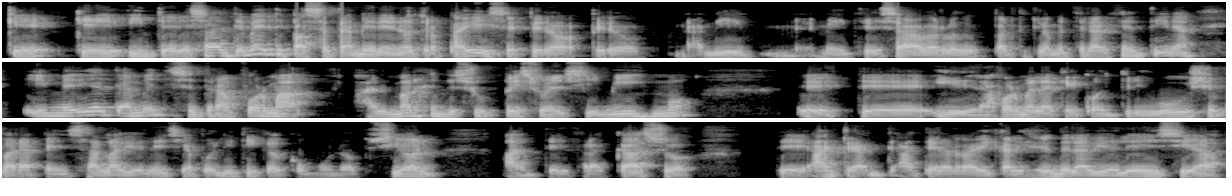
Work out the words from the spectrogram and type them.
que, interesantemente pasa también en otros países, pero, pero a mí me interesaba verlo particularmente en Argentina, inmediatamente se transforma al margen de su peso en sí mismo este, y de la forma en la que contribuye para pensar la violencia política como una opción ante el fracaso, ante, la radicalización de la violencia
